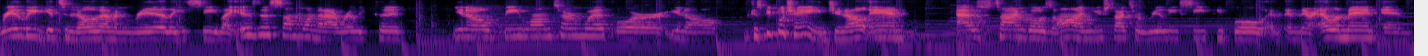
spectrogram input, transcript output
really get to know them and really see like is this someone that i really could you know be long term with or you know because people change you know and as time goes on you start to really see people in, in their element and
